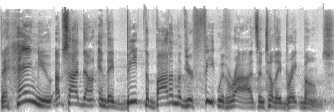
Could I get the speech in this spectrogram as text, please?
They hang you upside down and they beat the bottom of your feet with rods until they break bones.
